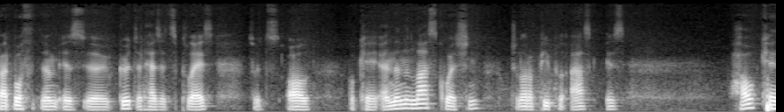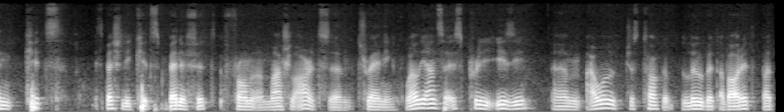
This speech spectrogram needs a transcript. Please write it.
But both of them is uh, good and has its place. So it's all okay. And then the last question which a lot of people ask is how can kids especially kids benefit from a martial arts um, training well the answer is pretty easy um, I will just talk a little bit about it but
